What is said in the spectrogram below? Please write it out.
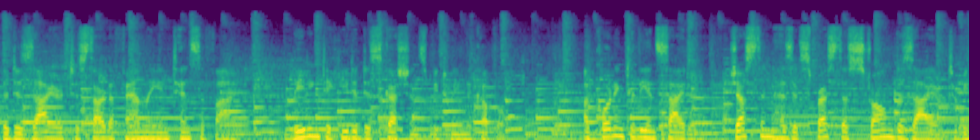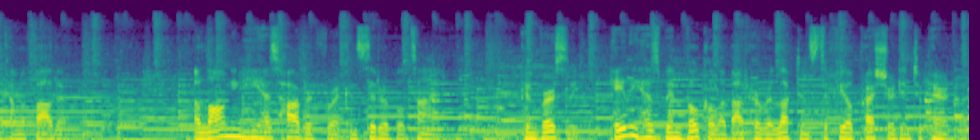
the desire to start a family intensified, leading to heated discussions between the couple. According to the insider, Justin has expressed a strong desire to become a father, a longing he has harbored for a considerable time. Conversely, Hailey has been vocal about her reluctance to feel pressured into parenthood,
